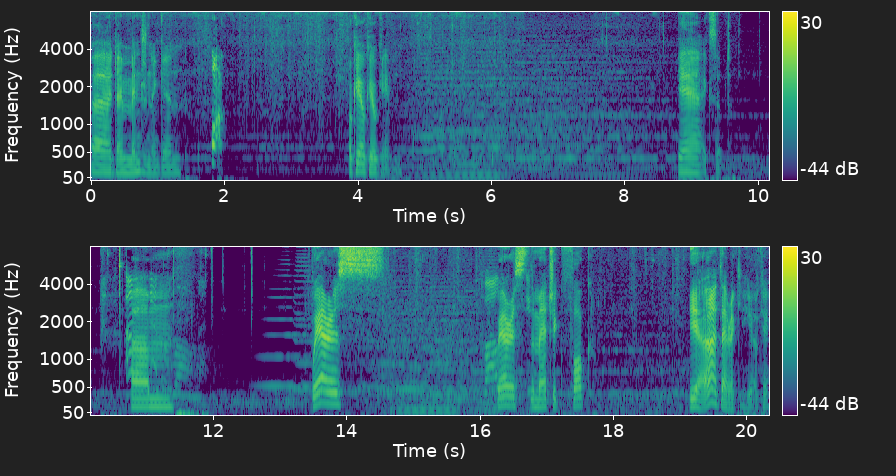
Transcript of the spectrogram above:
Uh, dimension again. Fuck! Okay, okay, okay. Yeah, except. Um. Where is. Where is the magic fog? Here, ah, directly here, okay.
